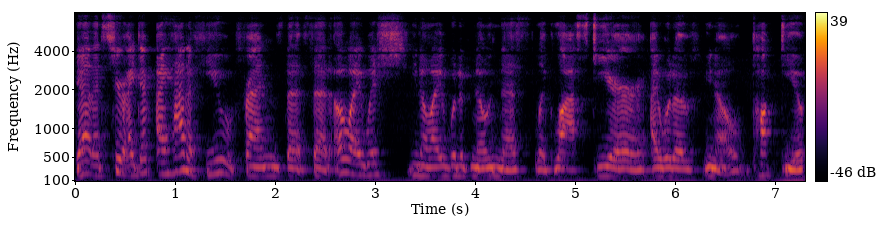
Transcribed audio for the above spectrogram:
Yeah, that's true. I did, I had a few friends that said, "Oh, I wish you know I would have known this like last year. I would have you know talked to you."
